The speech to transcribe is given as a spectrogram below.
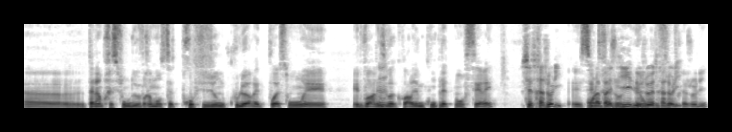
euh, t'as l'impression de vraiment cette profusion de couleurs et de poissons et, et de voir les Mm. aquariums complètement serrés. C'est très joli. Et On l'a pas joli. dit, le jeu est très joli. Très joli.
